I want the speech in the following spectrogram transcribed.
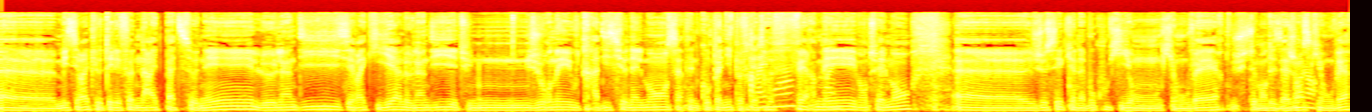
Euh, mais c'est vrai que le téléphone n'arrête pas de sonner. Le lundi, c'est vrai qu'hier le lundi est une journée où traditionnellement certaines compagnies peuvent être moins, fermées ouais. éventuellement. Euh, je sais qu'il y en a beaucoup qui ont qui ont ouvert, justement des agences Voilà. qui ont ouvert.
